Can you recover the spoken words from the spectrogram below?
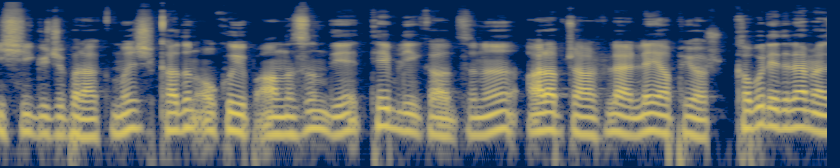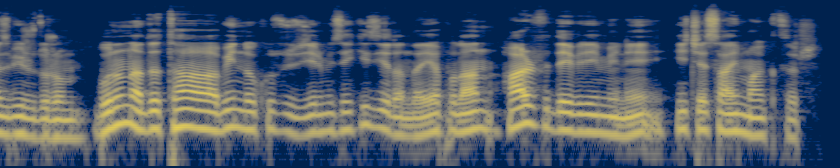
işi gücü bırakmış, kadın okuyup anlasın diye tebligatını Arapça harflerle yapıyor. Kabul edilemez bir durum. Bunun adı ta 1928 yılında yapılan harf devrimini hiçe saymaktır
